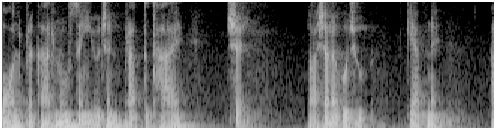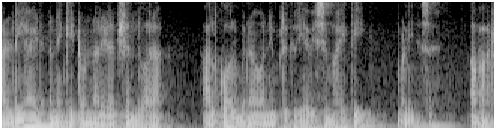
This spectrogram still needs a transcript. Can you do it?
ઓલ પ્રકારનું સંયોજન પ્રાપ્ત થાય છે. તો આશા રાખું છું કે આપને આલ્ડીહાઇડ અને કીટોનના રિડક્શન દ્વારા આલ્કોહોલ બનાવવાની પ્રક્રિયા વિશે માહિતી મળી જશે આભાર.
